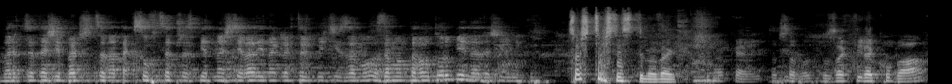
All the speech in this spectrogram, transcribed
Mercedesie beczce na taksówce przez 15 lat i nagle ktoś by ci zamo- zamontował turbinę do silnika. Coś, coś w tym stylu, tak. Okej, to co, bo, bo za chwilę Kuba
